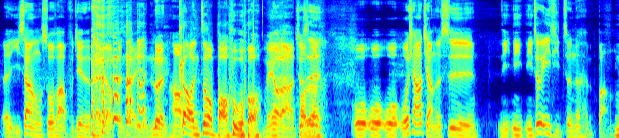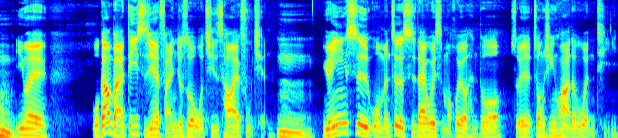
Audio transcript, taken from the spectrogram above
呃，以上说法不见得代表本台言论哈。靠，你这么保护我？没有啦，就是我我我我想要讲的是。你你你这个议题真的很棒，嗯，因为我刚刚本来第一时间的反应就是说，我其实超爱付钱，嗯，原因是我们这个时代为什么会有很多所谓的中心化的问题，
